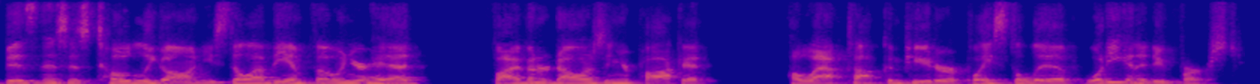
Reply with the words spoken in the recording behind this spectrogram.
Business is totally gone. You still have the info in your head, $500 in your pocket, a laptop computer, a place to live. What are you going to do first?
